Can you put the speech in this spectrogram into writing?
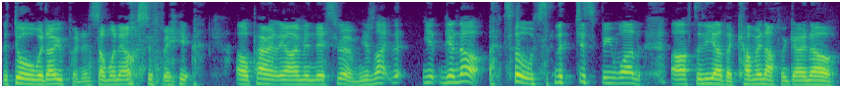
the door would open and someone else would be. Oh, apparently I'm in this room. You're like, "You- you're not at all. So there'd just be one after the other coming up and going, oh,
